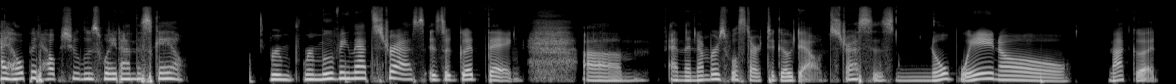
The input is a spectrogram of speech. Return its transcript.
I hope it helps you lose weight on the scale. Re- removing that stress is a good thing. Um, and the numbers will start to go down. Stress is no bueno, not good.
